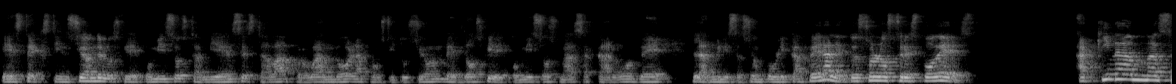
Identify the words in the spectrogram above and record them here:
esta extinción de los fideicomisos, también se estaba aprobando la constitución de dos fideicomisos más a cargo de la Administración Pública Federal. Entonces son los tres poderes. Aquí nada más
